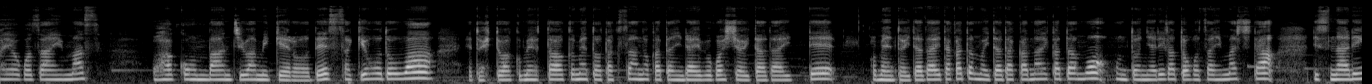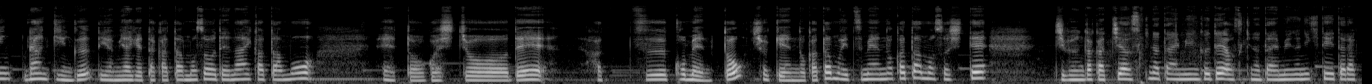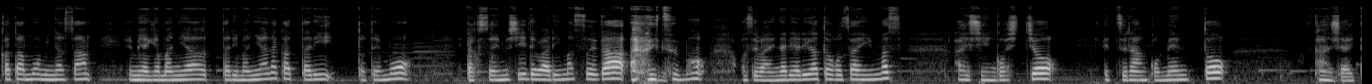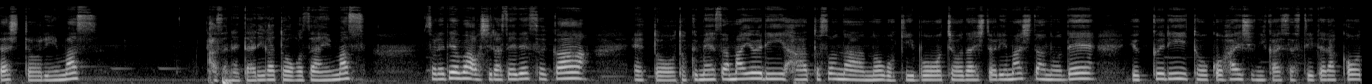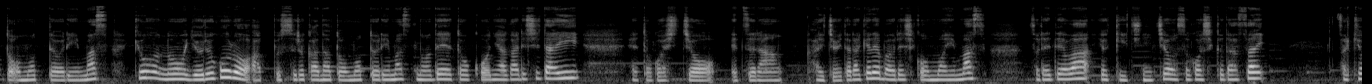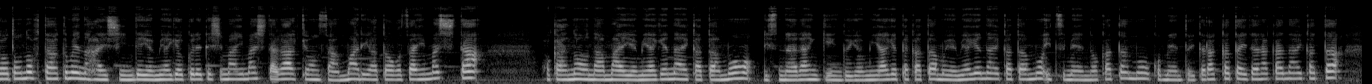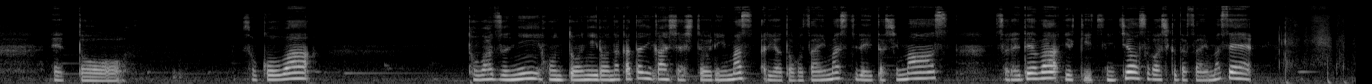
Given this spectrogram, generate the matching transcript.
おはようございます。おはこんばんちはミケロです。先ほどは、えっと、一枠目、二枠目とたくさんの方にライブご視聴いただいて、コメントいただいた方もいただかない方も本当にありがとうございました。リスナーリンランキングで読み上げた方もそうでない方も、えっと、ご視聴で初コメント、初見の方も一面の方も、そして自分が勝ち合う好きなタイミングでお好きなタイミングに来ていただく方も皆さん読み上げ間に合ったり間に合わなかったりとても下手くそ MC ではありますがいつもお世話になりありがとうございます。配信ご視聴閲覧コメント感謝いたしております。重ねてありがとうございます。それではお知らせですがえっと、匿名様よりハートソナーのご希望を頂戴しておりましたので、ゆっくり投稿配信に返させていただこうと思っております。今日の夜頃アップするかなと思っておりますので、投稿に上がり次第、えっと、ご視聴、閲覧、拝聴いただければ嬉しく思います。それでは、良き一日をお過ごしください。先ほどの2枠目の配信で読み上げ遅れてしまいましたが、きょんさんもありがとうございました。他のお名前読み上げない方も、リスナーランキング読み上げた方も読み上げない方も、一面の方も、コメントいただく方、いただかない方、えっと、そこは問わずに本当にいろんな方に感謝しております。ありがとうございます。失礼いたします。それでは、良き一日をお過ごしくださいませ。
